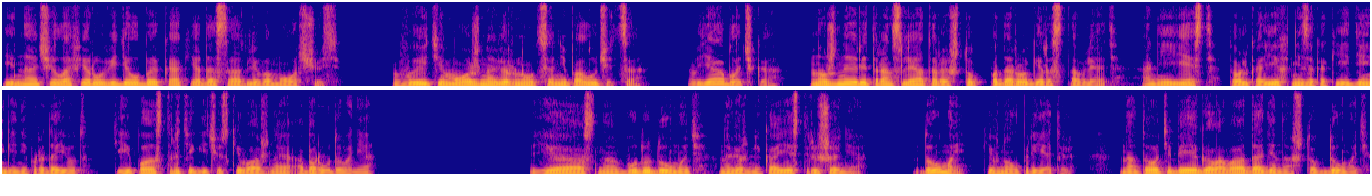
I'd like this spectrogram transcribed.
Иначе Лафер увидел бы, как я досадливо морщусь. Выйти можно, вернуться не получится. В яблочко. Нужны ретрансляторы, чтоб по дороге расставлять. Они есть, только их ни за какие деньги не продают. Типа стратегически важное оборудование. Ясно, буду думать. Наверняка есть решение. Думай, кивнул приятель. На то тебе и голова дадена, чтоб думать.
